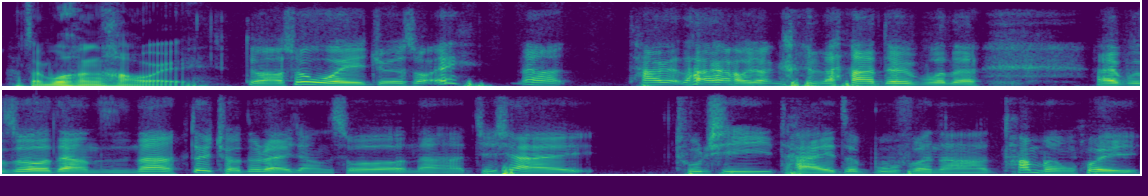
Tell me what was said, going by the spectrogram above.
他转播很好哎。对啊，所以我也觉得说，哎，那他他好像跟他对播的还不错这样子。那对球队来讲说，那接下来。图奇台这部分啊，他们会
